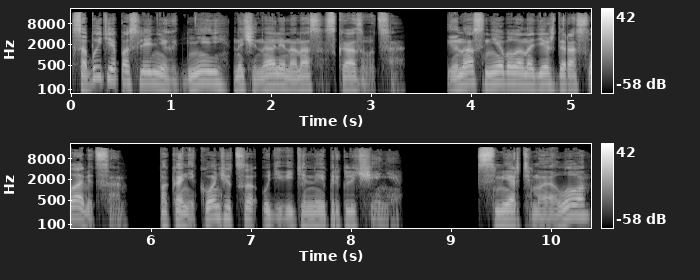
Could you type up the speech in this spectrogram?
События последних дней начинали на нас сказываться, и у нас не было надежды расслабиться, пока не кончатся удивительные приключения. Смерть Майло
